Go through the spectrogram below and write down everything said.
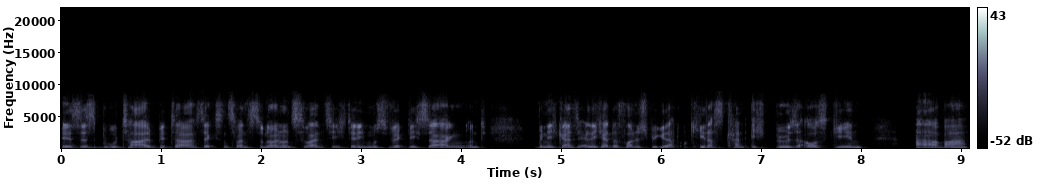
ist es brutal bitter, 26 zu 29, denn ich muss wirklich sagen, und bin ich ganz ehrlich, ich hatte vor dem Spiel gedacht, okay, das kann echt böse ausgehen, aber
